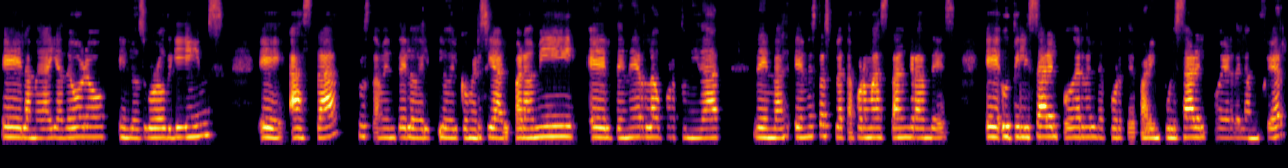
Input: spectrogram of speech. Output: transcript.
eh, la medalla de oro en los World Games hasta justamente lo del, lo del comercial. Para mí, el tener la oportunidad en, estas plataformas tan grandes, eh, utilizar el poder del deporte para impulsar el poder de la mujer,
